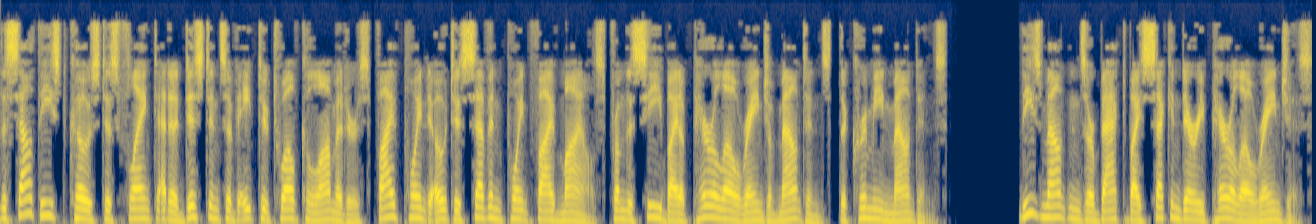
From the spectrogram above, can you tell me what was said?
The southeast coast is flanked at a distance of 8 to 12 kilometers (5.0 to 7.5 miles) from the sea by a parallel range of mountains, the Crimean Mountains. These mountains are backed by secondary parallel ranges.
